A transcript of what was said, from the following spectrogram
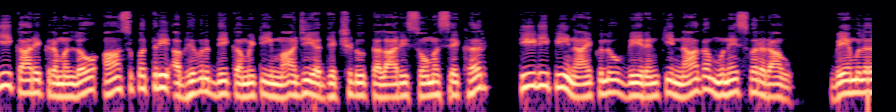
ఈ కార్యక్రమంలో ఆసుపత్రి అభివృద్ధి కమిటీ మాజీ అధ్యక్షుడు తలారి సోమశేఖర్ టీడీపీ నాయకులు వీరంకి నాగ మునేశ్వరరావు వేముల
